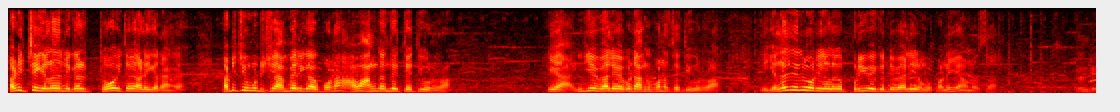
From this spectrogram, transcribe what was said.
படித்த இளைஞர்கள் தோய் தோய் அழைக்கிறாங்க படித்து முடித்து அமெரிக்காவுக்கு போனால் அவன் அங்கேருந்து தேத்தி விடுறான். இல்லையா? இங்கேயும் வேலையை போய்ட்டு அங்கே போனால் தேத்தி விடுறான். இது இளைஞர்களுக்கு புரிய வைக்கின்ற வேலையை நம்ம பண்ணியாகணும் சார். நன்றி.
